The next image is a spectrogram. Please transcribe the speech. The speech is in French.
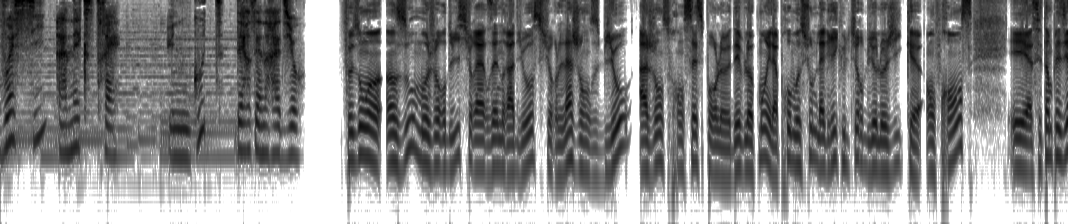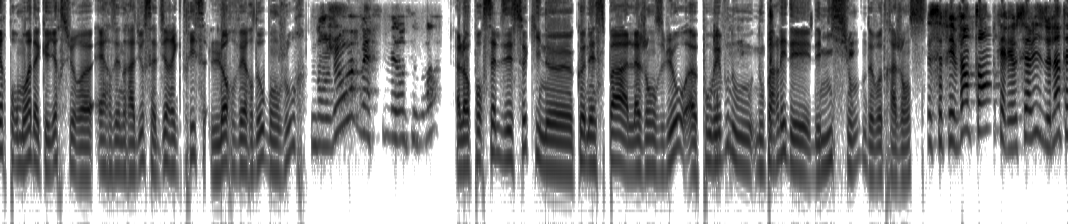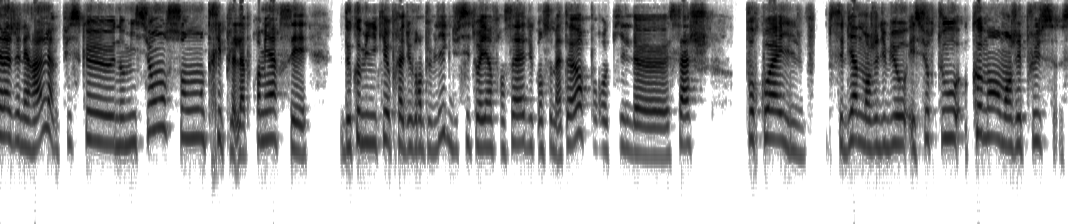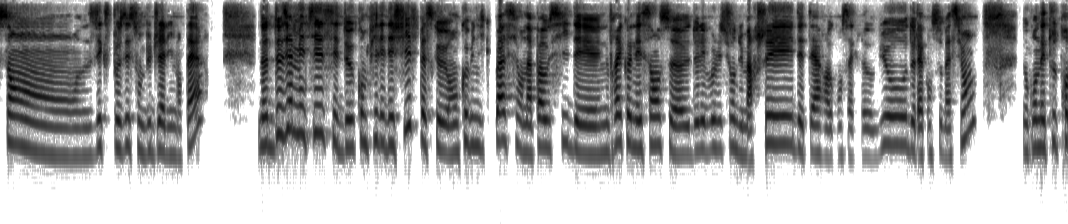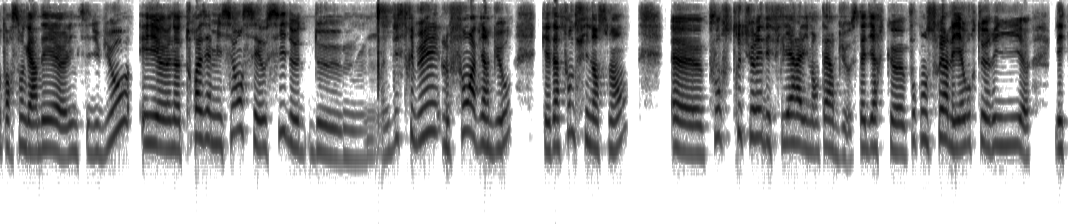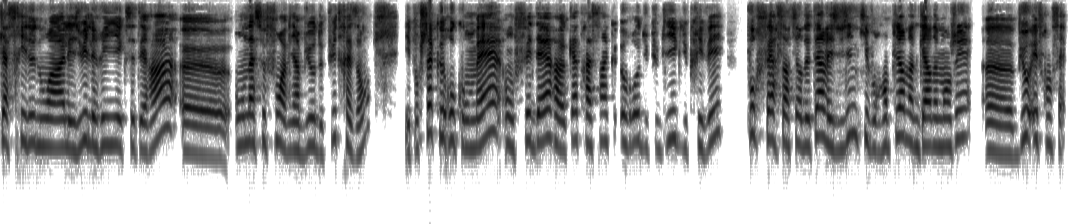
Voici un extrait, une goutte d'Airzen Radio. Faisons un, zoom aujourd'hui sur RZN Radio, sur l'agence Bio, agence française pour le développement et la promotion de l'agriculture biologique en France. Et c'est un plaisir pour moi d'accueillir sur RZN Radio sa directrice Laure Verdeau. Bonjour. Bonjour, merci de me recevoir. Alors pour celles et ceux qui ne connaissent pas l'agence Bio, euh, pouvez-vous nous, parler des, missions de votre agence? Ça fait 20 ans qu'elle est au service de l'intérêt général, puisque nos missions sont triples. La première, c'est de communiquer auprès du grand public, du citoyen français, du consommateur, pour qu'il euh, sache pourquoi il c'est bien de manger du bio et surtout comment en manger plus sans exploser son budget alimentaire. Notre deuxième métier, c'est de compiler des chiffres parce qu'on ne communique pas si on n'a pas aussi une vraie connaissance euh, de l'évolution du marché, des terres consacrées au bio, de la consommation. Donc, on est toute proportion gardée euh, l'INSEE du bio. Et euh, notre troisième mission, c'est aussi de, de, hum, distribuer le fonds Avenir Bio, qui est un fonds de financement euh, pour structurer des filières alimentaires bio. C'est-à-dire que pour construire les yaourteries, les casseries de noix, les huileries, etc., euh, on a ce fonds Avenir Bio depuis 13 ans. Et pour chaque euro qu'on met, on fédère 4 à 5 euros du public, du privé, pour faire sortir de terre les usines qui vont remplir notre garde-manger euh, bio et français.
